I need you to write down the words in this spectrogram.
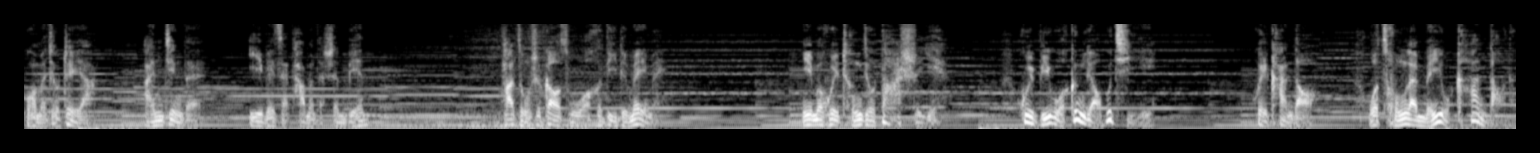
我们就这样安静的依偎在他们的身边。他总是告诉我和弟弟妹妹：“你们会成就大事业，会比我更了不起，会看到我从来没有看到的。”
